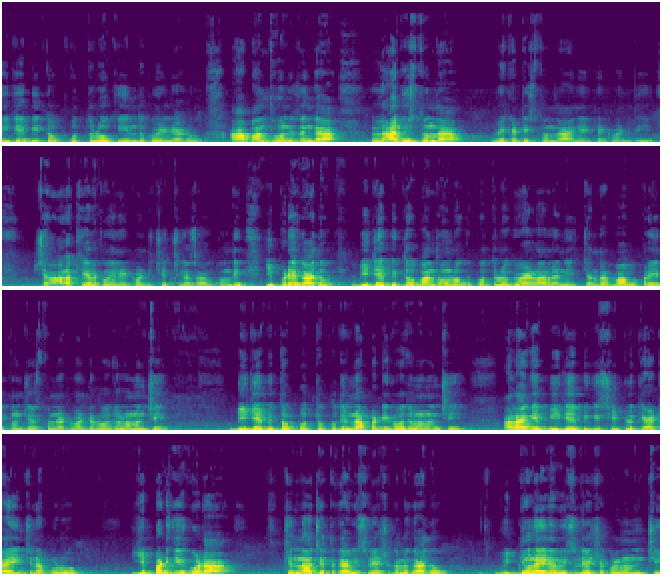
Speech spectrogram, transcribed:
బీజేపీతో పొత్తులోకి ఎందుకు వెళ్ళాడు? ఆ బంధం నిజంగా లాభిస్తుందా వికటిస్తుందా అనేటటువంటిది చాలా కీలకమైనటువంటి చర్చగా సాగుతుంది. ఇప్పుడే కాదు బీజేపీతో బంధంలోకి పొత్తులోకి వెళ్ళాలని చంద్రబాబు ప్రయత్నం చేస్తున్నటువంటి రోజుల నుంచి బీజేపీతో పొత్తు కుదిరినప్పటి రోజుల నుంచి అలాగే బీజేపీకి సీట్లు కేటాయించినప్పుడు ఇప్పటికీ కూడా చిన్న చిత్తగా విశ్లేషకులు కాదు విజ్ఞులైన విశ్లేషకుల నుంచి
